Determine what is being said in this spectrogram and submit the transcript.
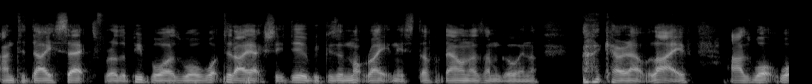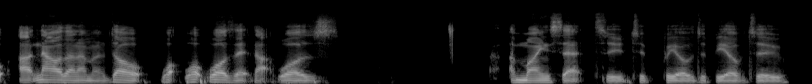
and to dissect for other people as well. What did I actually do? Because I'm not writing this stuff down as I'm going carried out live. as what what uh, now that I'm an adult, what what was it that was a mindset to to be able to be able to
